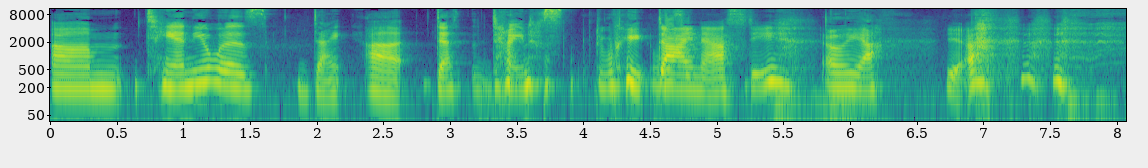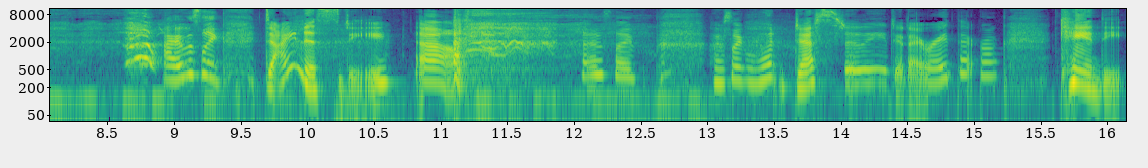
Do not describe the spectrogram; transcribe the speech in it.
Um, Tanya was di- uh, de- dynasty. Wait, what was it? Dynasty. Oh yeah. Yeah. I was like dynasty. Oh. I was like, I was like, what destiny? Did I write that wrong? Kandi,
